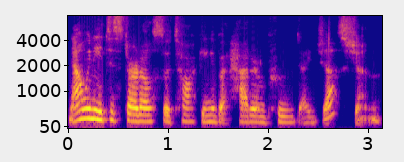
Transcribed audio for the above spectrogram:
now we need to start also talking about how to improve digestion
